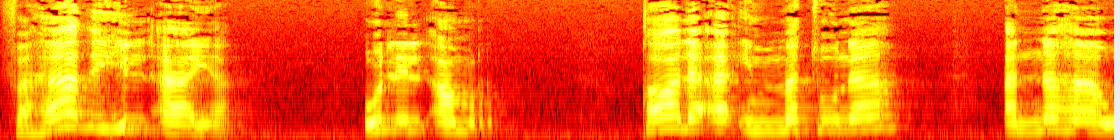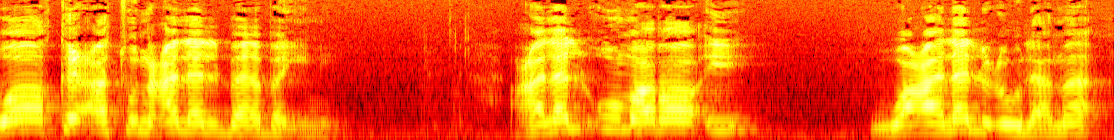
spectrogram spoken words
فهذه الآية أولي الأمر. قال أئمتنا أنها واقعة على البابين على الأمراء وعلى العلماء.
